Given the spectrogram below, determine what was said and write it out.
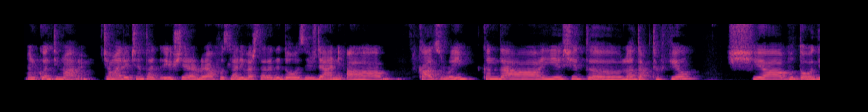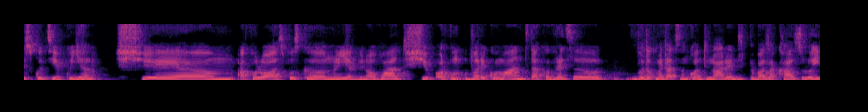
În continuare, cea mai recentă ieșire a lui a fost la aniversarea de 20 de ani a cazului, când a ieșit uh, la Dr. Phil și a avut o discuție cu el și um, acolo a spus că nu e el vinovat și oricum vă recomand dacă vreți să vă documentați în continuare pe baza cazului,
